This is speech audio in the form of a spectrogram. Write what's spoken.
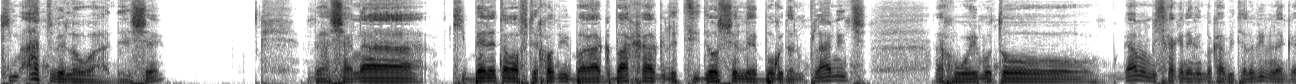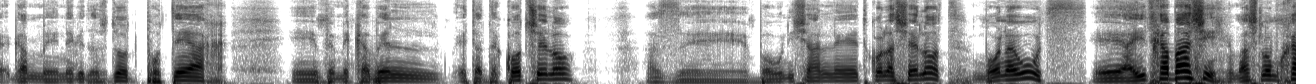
כמעט ולא ראה דשא, והשנה קיבל את המפתחות מברק בכר לצידו של בוגדן פלניץ'. אנחנו רואים אותו גם במשחק נגד מכבי תל אביב, גם uh, נגד אשדוד, פותח uh, ומקבל את הדקות שלו. אז אה, בואו נשאל אה, את כל השאלות, בואו נרוץ. אה, היית חבשי, מה שלומך?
